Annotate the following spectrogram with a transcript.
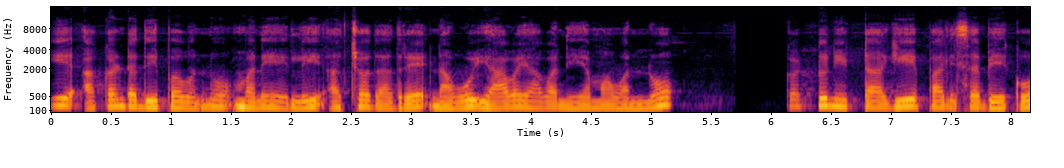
ಈ ಅಖಂಡ ದೀಪವನ್ನು ಮನೆಯಲ್ಲಿ ಹಚ್ಚೋದಾದರೆ ನಾವು ಯಾವ ಯಾವ ನಿಯಮವನ್ನು ಕಟ್ಟುನಿಟ್ಟಾಗಿ ಪಾಲಿಸಬೇಕು?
